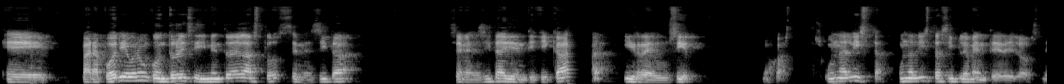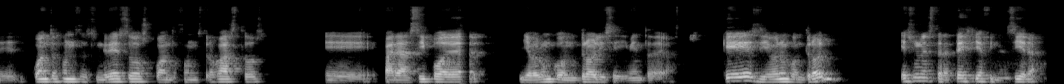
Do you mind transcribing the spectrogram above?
eh, para poder llevar un control y seguimiento de gastos se necesita, se necesita identificar y reducir los gastos. Una lista, una lista simplemente de los de cuántos son nuestros ingresos, cuántos son nuestros gastos, eh, para así poder llevar un control y seguimiento de gastos. ¿Qué es llevar un control? Es una estrategia financiera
